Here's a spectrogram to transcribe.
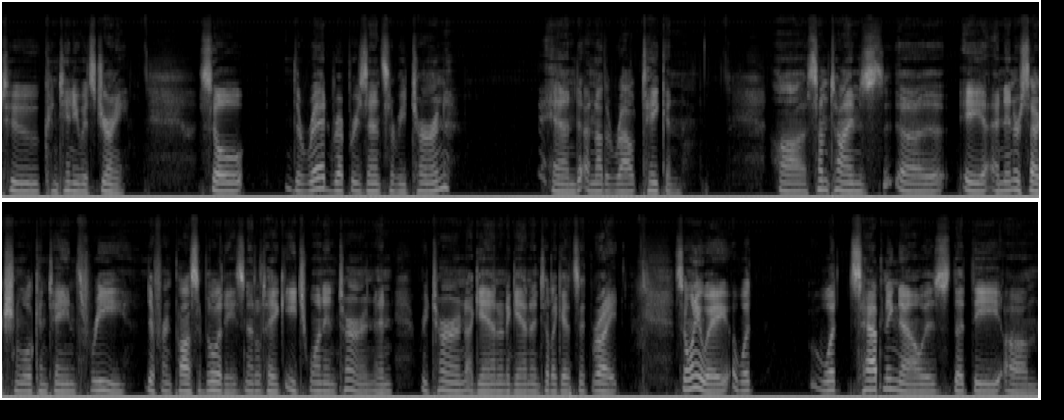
to continue its journey. So the red represents a return and another route taken. Uh, sometimes uh, a, intersection will contain three different possibilities and it'll take each one in turn and return again and again until it gets it right. So anyway, what what's happening now is that the um,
